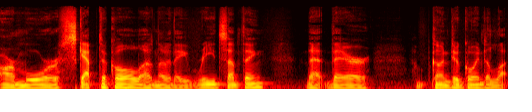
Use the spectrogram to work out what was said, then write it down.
are more skeptical? Know. They read something that they're going to going to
